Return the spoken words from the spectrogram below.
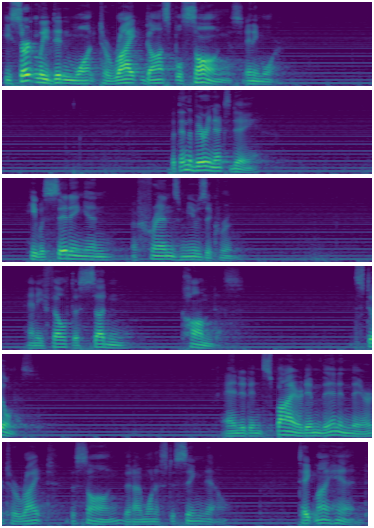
He certainly didn't want to write gospel songs anymore. But then the very next day, he was sitting in a friend's music room and he felt a sudden calmness, stillness. And it inspired him then and there to write the song that I want us to sing now Take my hand,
